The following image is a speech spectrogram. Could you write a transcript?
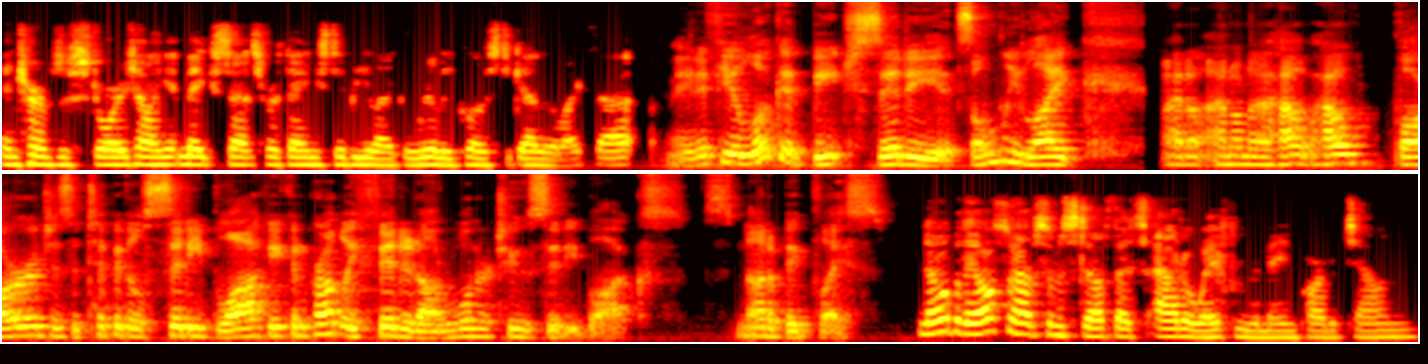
in terms of storytelling, it makes sense for things to be like really close together like that. I mean, if you look at Beach City, it's only like I don't I don't know how how large is a typical city block. You can probably fit it on one or two city blocks. It's not a big place. No, but they also have some stuff that's out away from the main part of town.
